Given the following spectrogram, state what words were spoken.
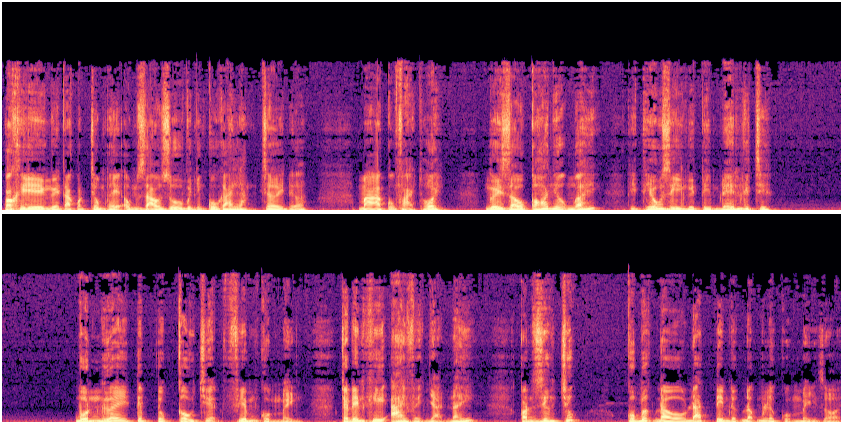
Có khi người ta còn trông thấy ông giao du với những cô gái làng chơi nữa. Mà cũng phải thôi, người giàu có như ông ấy thì thiếu gì người tìm đến cơ chứ. Bốn người tiếp tục câu chuyện phiếm của mình cho đến khi ai về nhà nấy. Còn riêng Trúc, cô bước đầu đã tìm được động lực của mình rồi,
